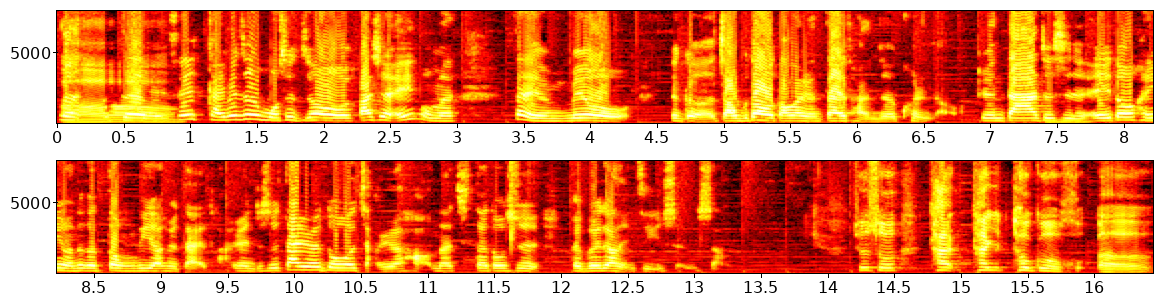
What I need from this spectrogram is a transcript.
那、哦、对，所以改变这个模式之后，发现哎，我们再也没有那个找不到导览员带团这个困扰，因为大家就是哎、嗯、都很有那个动力要去带团，因为就是带越多讲越好，那其他都是回归到你自己身上。就是说，他他透过呃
